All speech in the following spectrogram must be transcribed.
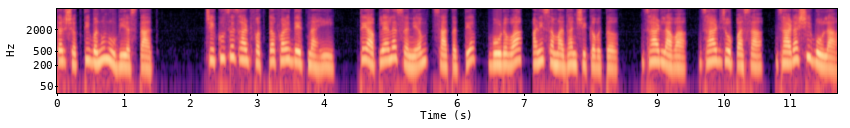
तर शक्ती बनून उभी असतात. चिकूचं झाड फक्त फळ देत नाही. ते आपल्याला संयम सातत्य गोडवा आणि समाधान शिकवतं. झाड लावा झाड जोपासा झाडाशी बोला.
